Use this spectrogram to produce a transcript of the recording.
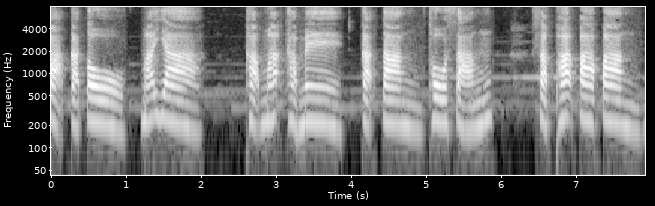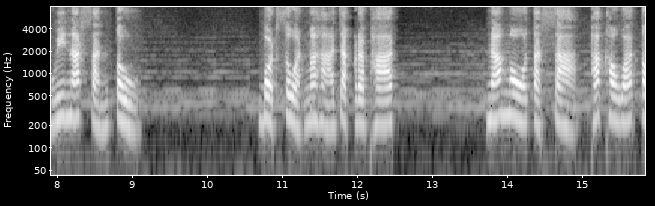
ปะกะโต มะยา ขะมะทะเม กะตัง โทสัง สัพพะปาปัง วินัสสันตุ บทสวดมหาจักรพรรดินะโมตัสสะภะคะวะโต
